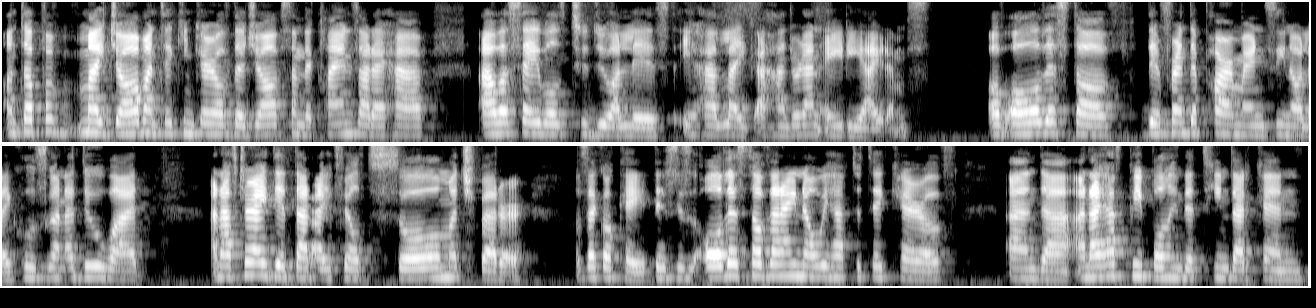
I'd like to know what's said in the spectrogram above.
on top of my job and taking care of the jobs and the clients that I have, I was able to do a list. It had like 180 items of all the stuff, different departments, you know, like who's gonna do what. And after I did that, I felt so much better. I was like, okay, this is all the stuff that I know we have to take care of, and uh, and I have people in the team that can,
